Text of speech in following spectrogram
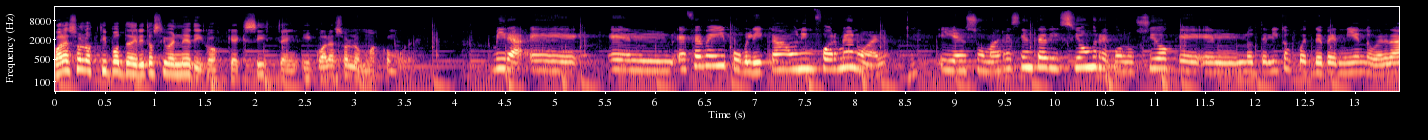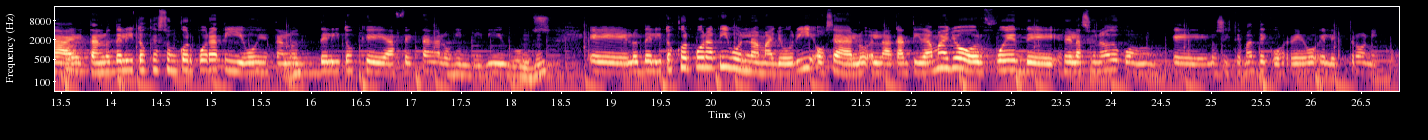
¿Cuáles son los tipos de delitos cibernéticos que existen y cuáles son los más comunes? Mira, eh, el FBI publica un informe anual y en su más reciente edición reconoció que los delitos, pues dependiendo, ¿verdad? Están los delitos que son corporativos y están los delitos que afectan a los individuos. Eh, los delitos corporativos, la mayoría, o sea, la cantidad mayor fue de, relacionado con eh, los sistemas de correo electrónico.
